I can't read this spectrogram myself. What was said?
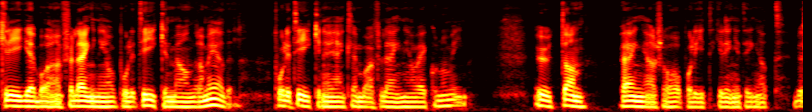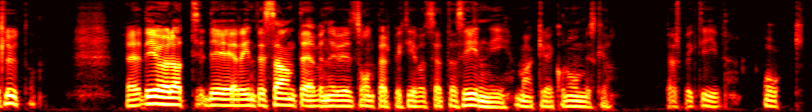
krig är bara en förlängning av politiken med andra medel. Politiken är egentligen bara en förlängning av ekonomin. Utan pengar så har politiker ingenting att besluta om. Eh, det gör att det är intressant även ur ett sådant perspektiv att sätta sig in i makroekonomiska perspektiv. Och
